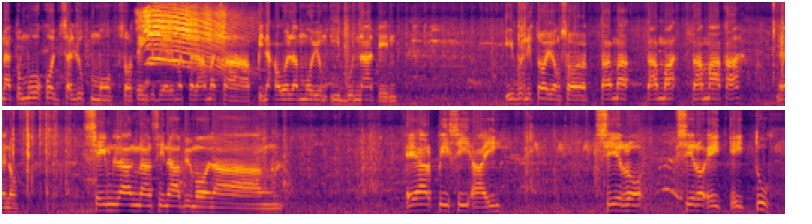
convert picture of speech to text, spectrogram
na tumukod sa loop mo. So thank you very much. Salamat sa pinakawalan mo yung ibon natin. Ibon ito yung so tama tama tama ka. Ano? Same lang ng sinabi mo ng ARPCI 0 0882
